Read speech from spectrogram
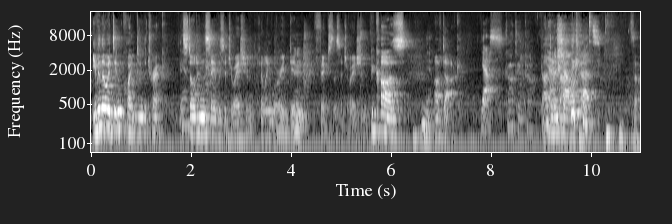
Even though it didn't quite do the trick, it Yeah. still didn't save the situation. Killing Glory didn't fix the situation because Yeah. of Doc. Yes. Goddamn dog. Goddamn And Doc. shower pets. So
